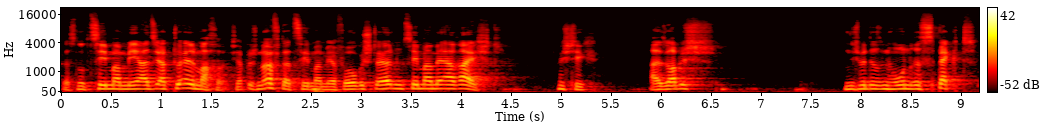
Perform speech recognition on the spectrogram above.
Das ist nur zehnmal mehr, als ich aktuell mache. Ich habe mir schon öfter zehnmal mehr vorgestellt und zehnmal mehr erreicht. richtig. Also habe ich nicht mehr diesen hohen Respekt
